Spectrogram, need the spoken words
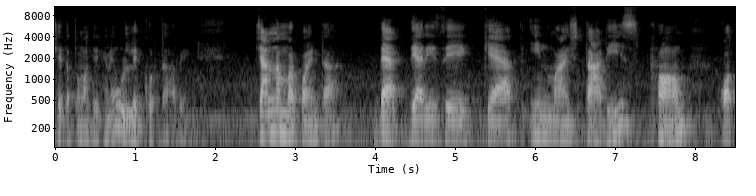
সেটা তোমাকে এখানে উল্লেখ করতে হবে। চার নাম্বার পয়েন্টটা that there is a gap in my studies from কত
